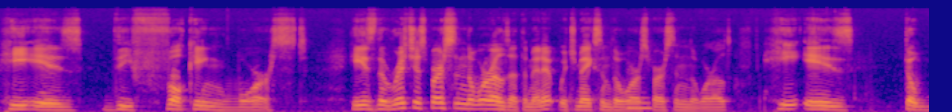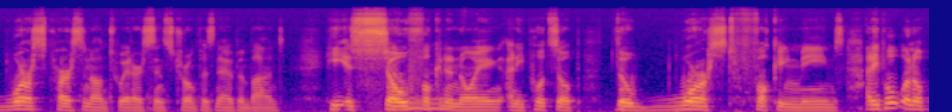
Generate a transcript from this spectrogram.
He is the fucking worst. He is the richest person in the world at the minute, which makes him the mm-hmm. worst person in the world. He is the worst person on Twitter since Trump has now been banned. He is so mm. fucking annoying and he puts up the worst fucking memes. And he put one up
